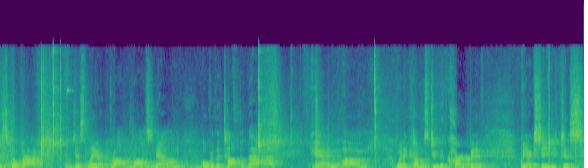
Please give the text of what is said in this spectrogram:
just go back and just lay our drop cloths down over the top of that. And um, when it comes to the carpet, we actually just,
